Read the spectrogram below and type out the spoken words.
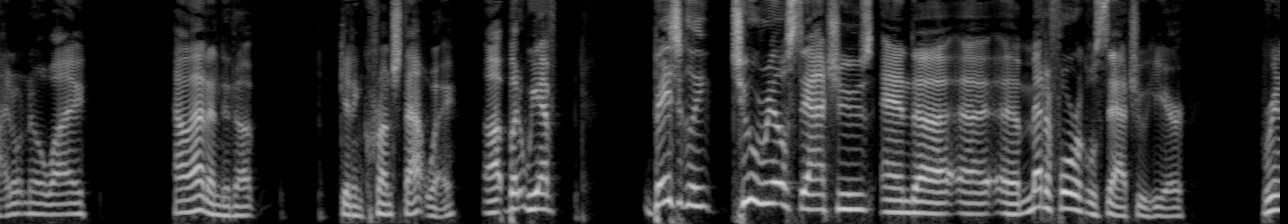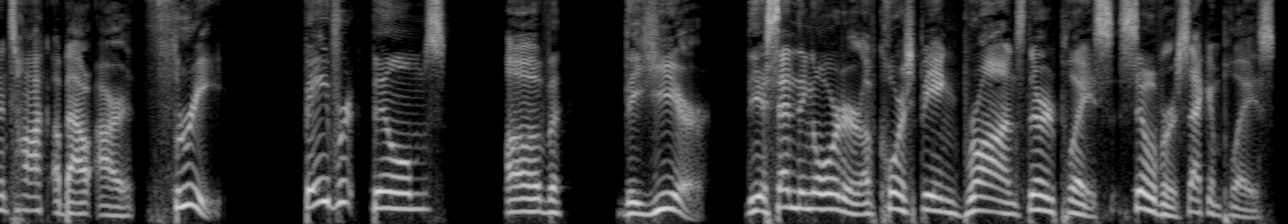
I don't know why, how that ended up getting crunched that way. Uh, but we have basically two real statues and uh, a, a metaphorical statue here. We're going to talk about our three favorite films of the year. The ascending order, of course, being bronze, third place, silver, second place,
